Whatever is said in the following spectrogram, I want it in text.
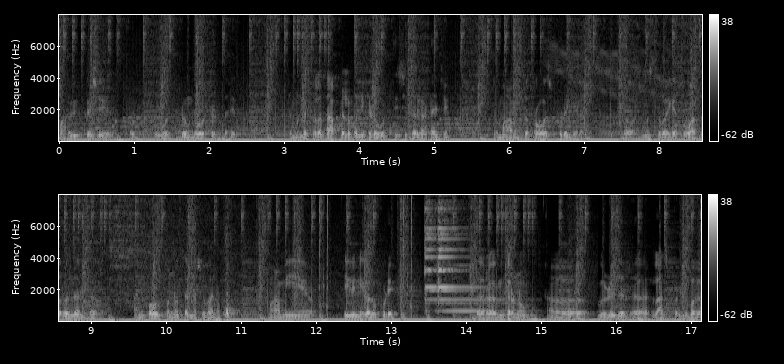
भाविक कसे वरती डोंगरावर चढत आहेत. तर म्हटलं चला तर आपल्याला पण इकडे वरती शिखर गाठायचे. तर मग आमचा प्रवास पुढे गेला. तर मस्त असं वातावरण झालं होतं. आणि पाऊस पण नव्हता नशिबानं. मग आम्ही तिघे निघालो पुढे. तर मित्रांनो व्हिडिओ जर लास्टपर्यंत बघा.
